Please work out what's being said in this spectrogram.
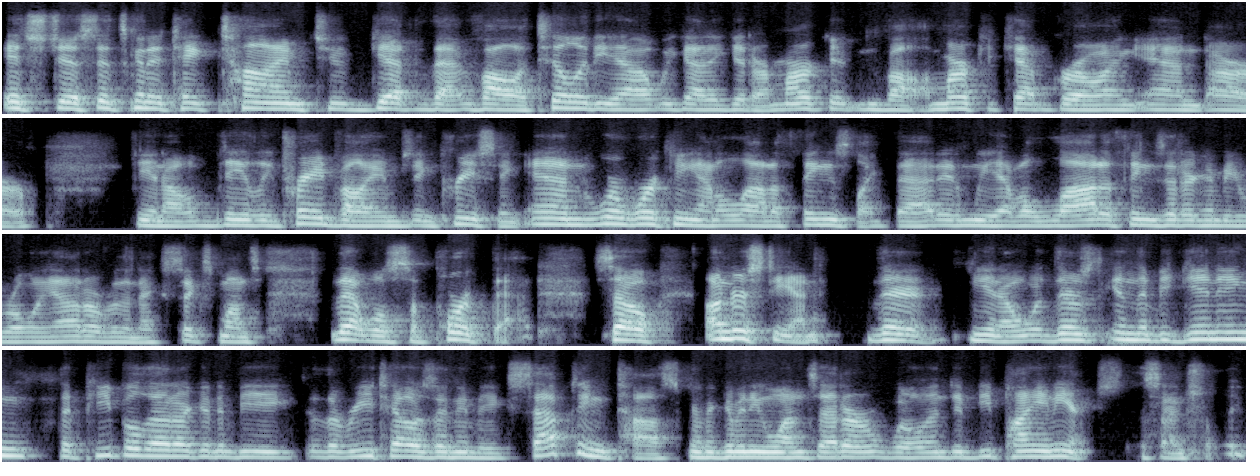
It's just it's going to take time to get that volatility out. We got to get our market market cap growing and our you know daily trade volumes increasing. And we're working on a lot of things like that. And we have a lot of things that are going to be rolling out over the next six months that will support that. So understand there you know there's in the beginning the people that are going to be the retailers that are going to be accepting tusk are going to be ones that are willing to be pioneers essentially.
